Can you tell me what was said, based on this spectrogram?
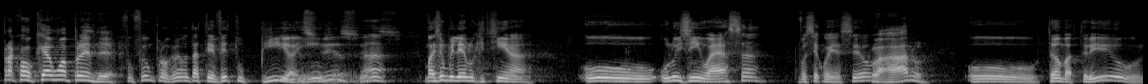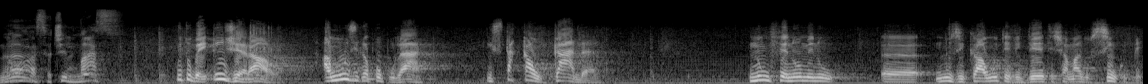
para qualquer um aprender. Foi um programa da TV Tupi isso, ainda. Isso, né? isso. Mas eu me lembro que tinha o, o Luizinho Essa, que você conheceu. Claro. O Tamba Trio, né? Nossa, timaço. Muito bem, em geral, a música popular está calcada num fenômeno uh, musical muito evidente chamado síncope.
